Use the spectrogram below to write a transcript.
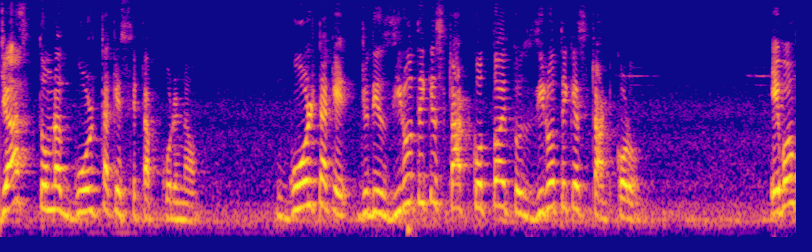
জাস্ট তোমরা গোলটাকে সেট আপ করে নাও। গোলটাকে যদি জিরো থেকে স্টার্ট করতে হয়, তো জিরো থেকে স্টার্ট করো। এবং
